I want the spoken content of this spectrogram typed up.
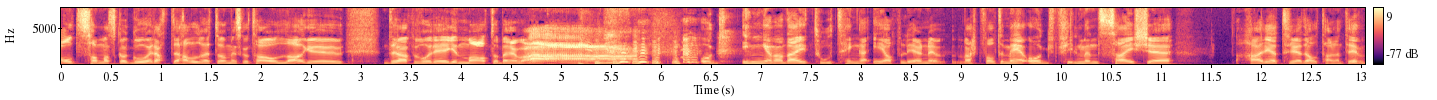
alt sammen skal gå rett til helvete, og vi skal ta og lage drepe vår egen mat og bare Og ingen av de to tingene er appellerende, i hvert fall til meg, og filmen sier ikke her er et tredje alternativ.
